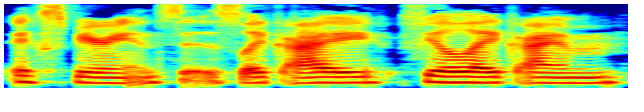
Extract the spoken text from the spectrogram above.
experiences. Like I feel like I'm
